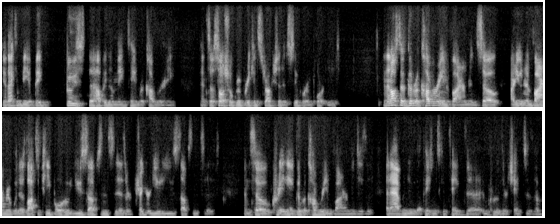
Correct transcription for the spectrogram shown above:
you know, that can be a big boost to helping them maintain recovery. And so social group reconstruction is super important. And then also good recovery environment. So are you in an environment where there's lots of people who use substances or triggered you to use substances? And so creating a good recovery environment is an avenue that patients can take to improve their chances of,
